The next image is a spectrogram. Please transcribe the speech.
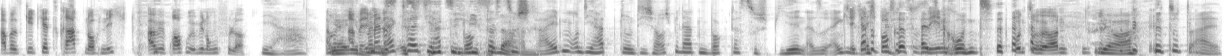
aber es geht jetzt gerade noch nicht, aber wir brauchen irgendwie noch einen Füller. Ja, aber, Ja, aber man merkt halt, die hatten Bock, das zu schreiben und die hatten und die Schauspieler hatten Bock, das zu spielen. Also eigentlich Ich hatte Bock, das das zu als sehen. Grund. Und zu hören. ja, total.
